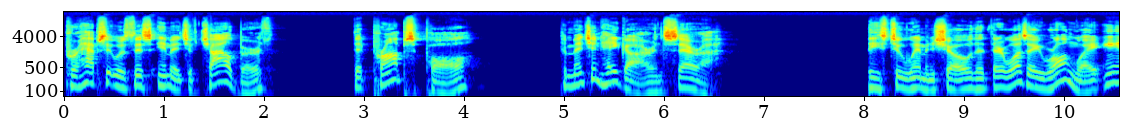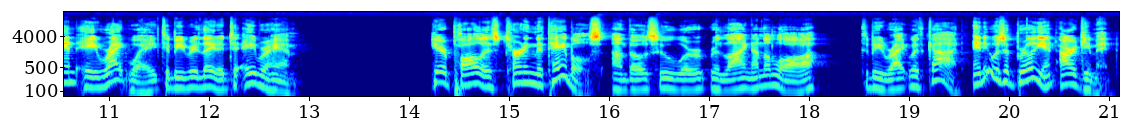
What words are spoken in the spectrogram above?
Perhaps it was this image of childbirth that prompts Paul to mention Hagar and Sarah. These two women show that there was a wrong way and a right way to be related to Abraham. Here, Paul is turning the tables on those who were relying on the law to be right with God, and it was a brilliant argument.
